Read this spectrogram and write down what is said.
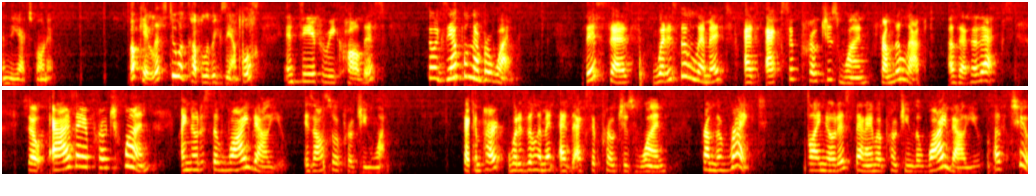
in the exponent. Okay, let's do a couple of examples and see if we recall this. So example number one. This says, what is the limit as x approaches 1 from the left of f of x. So as I approach 1, I notice the y value is also approaching 1. Second part, what is the limit as x approaches 1 from the right? Well, I notice that I'm approaching the y value of 2.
